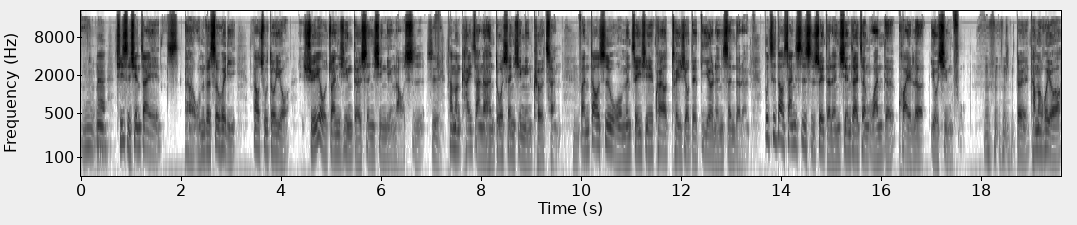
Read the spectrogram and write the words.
嗯，那其实现在呃，我们的社会里到处都有。学有专心的身心灵老师是，他们开展了很多身心灵课程，反倒是我们这些快要退休的第二人生的人，不知道三四十岁的人现在正玩的快乐又幸福。对他们会有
